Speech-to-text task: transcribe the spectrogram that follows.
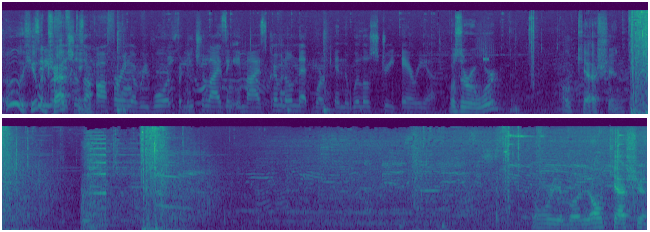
Oh, human City trafficking. officials are offering a reward for neutralizing Imai's criminal network in the Willow Street area. What's the reward? I'll cash in. Don't worry about it. I'll cash in.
